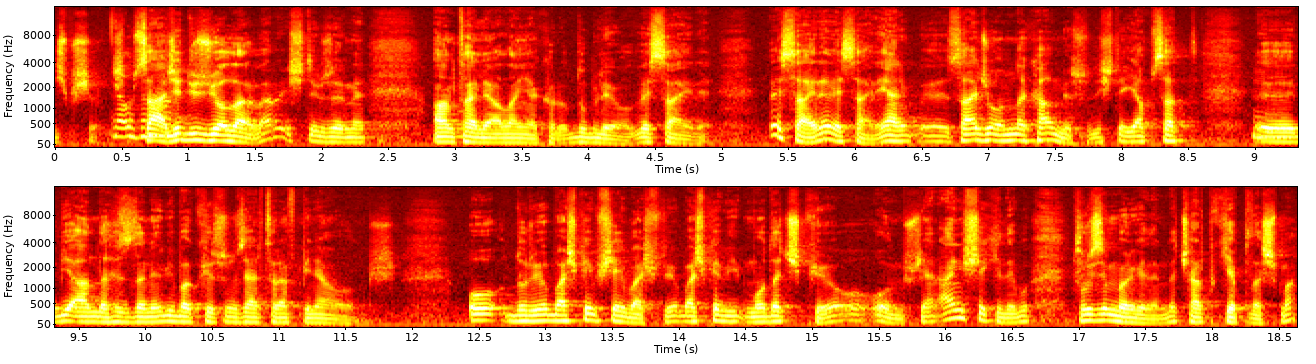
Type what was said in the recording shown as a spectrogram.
Hiçbir şey yok. Ya zaman- Sadece düz yollar var. İşte üzerine Antalya, Alanya Karo, duble yol vesaire. Vesaire vesaire. Yani e, sadece onunla kalmıyorsunuz. İşte yapsat e, bir anda hızlanıyor. Bir bakıyorsunuz her taraf bina olmuş. O duruyor başka bir şey başlıyor. Başka bir moda çıkıyor. O olmuş. Yani aynı şekilde bu turizm bölgelerinde çarpık yapılaşma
